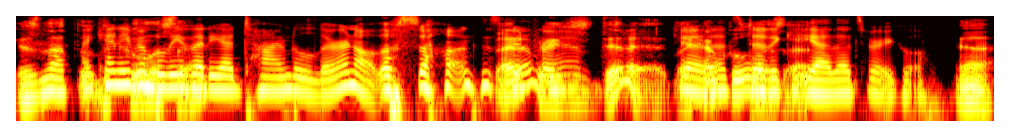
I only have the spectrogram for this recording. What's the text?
isn't that the, I can't even believe thing? that he had time to learn all those songs. I know, for he him. just did it. Like, yeah, how that's cool is dedicated. that? Yeah, that's very cool. Yeah.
